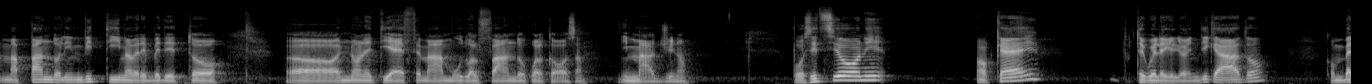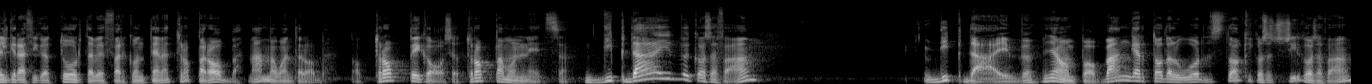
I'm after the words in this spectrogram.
mappandoli in mi avrebbe detto uh, non ETF ma mutual fund o qualcosa. Immagino. Posizioni, ok, tutte quelle che gli ho indicato, con bel grafico a torta per far contento, troppa roba, mamma quanta roba. Ho troppe cose, ho troppa monnezza. Deep dive cosa fa? Deep dive, vediamo un po'. Vanguard Total World Stock, cosa, cosa fa?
